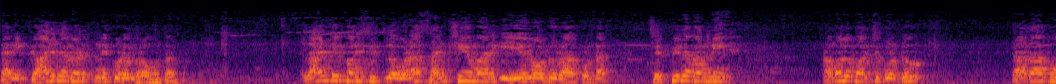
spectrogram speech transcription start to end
దానికి గాడిన పెడుతుంది కూటమి ప్రభుత్వం. ఎలాంటి పరిస్థితుల్లో కూడా సంక్షేమానికి ఏ లోటు రాకుండా చెప్పినవన్నీ అమలు పరుచుకుంటూ దాదాపు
